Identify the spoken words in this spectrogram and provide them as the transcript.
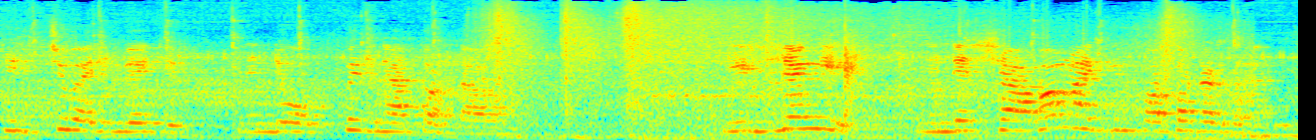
തിരിച്ചു വരുമ്പോഴേക്കും നിന്റെ ഒപ്പ് ഇതിനകത്തുണ്ടാവണം ഇല്ലെങ്കിൽ നിന്റെ ശവമായിരിക്കും പുറത്തോട്ട് എടുക്കുന്നത്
